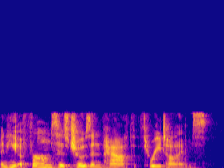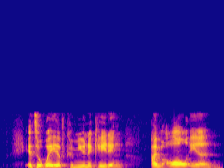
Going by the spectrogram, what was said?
and he affirms his chosen path three times. It's a way of communicating I'm all in,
